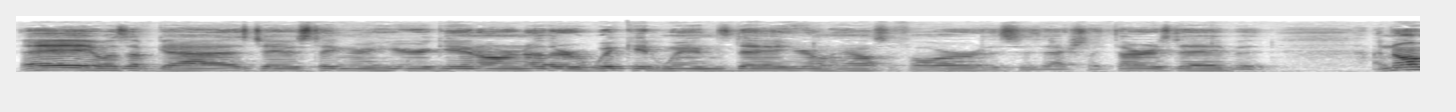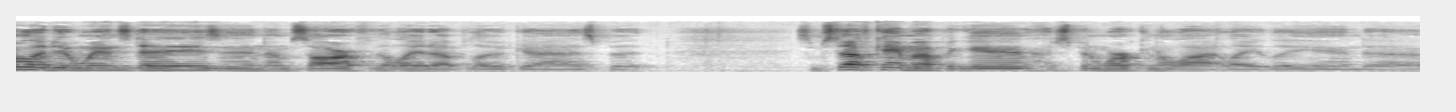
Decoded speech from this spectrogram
Hey, what's up, guys? Jay Stingray here again on another Wicked Wednesday here on the House of Horror. This is actually Thursday, but I normally do Wednesdays, and I'm sorry for the late upload, guys. But some stuff came up again. I've just been working a lot lately, and uh,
